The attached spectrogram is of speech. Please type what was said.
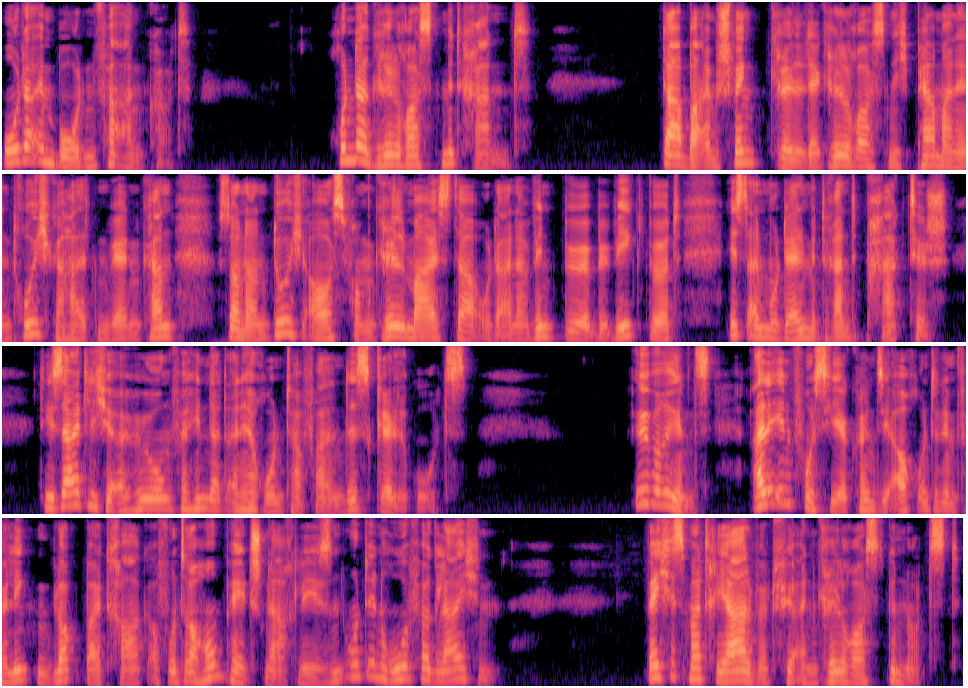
oder im Boden verankert. Runder Grillrost mit Rand. Da bei einem Schwenkgrill der Grillrost nicht permanent ruhig gehalten werden kann, sondern durchaus vom Grillmeister oder einer Windböe bewegt wird, ist ein Modell mit Rand praktisch. Die seitliche Erhöhung verhindert ein Herunterfallen des Grillguts. Übrigens, alle Infos hier können Sie auch unter dem verlinkten Blogbeitrag auf unserer Homepage nachlesen und in Ruhe vergleichen. Welches Material wird für einen Grillrost genutzt?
